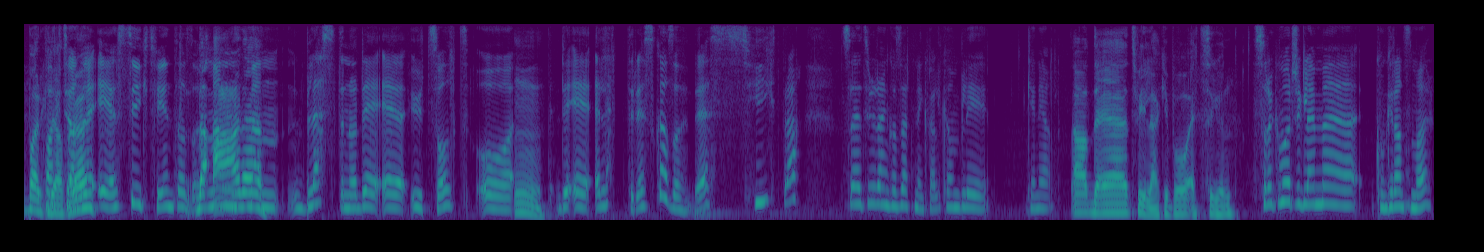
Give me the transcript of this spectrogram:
Parkteatret Parkteatret. er sykt fint, altså. Det men, men Blest når det er utsolgt, og Mm. det er elektrisk, altså. Det er sykt bra. Så jeg tror den konserten i kveld kan bli genial. Ja, Det tviler jeg ikke på ett sekund. Så dere må ikke glemme konkurransen vår.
